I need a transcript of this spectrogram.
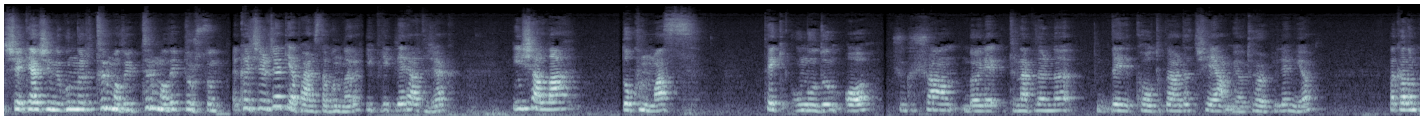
Şeker şimdi bunları tırmalayıp tırmalayıp dursun. Kaçıracak yaparsa bunları. iplikleri atacak. İnşallah dokunmaz. Tek umudum o. Çünkü şu an böyle tırnaklarını de koltuklarda şey yapmıyor, törpülemiyor. Bakalım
